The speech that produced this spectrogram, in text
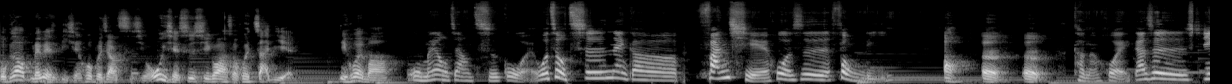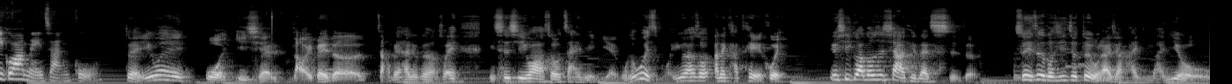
我不知道美美以前会不会这样吃西瓜。我以前吃西瓜的时候会沾盐，你会吗？我没有这样吃过，哎，我只有吃那个番茄或者是凤梨。哦，嗯嗯，可能会，但是西瓜没沾过。对，因为我以前老一辈的长辈他就跟我说，哎，你吃西瓜的时候沾一点盐。我说为什么？因为他说阿内卡特也会，因为西瓜都是夏天在吃的，所以这个东西就对我来讲还蛮有。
